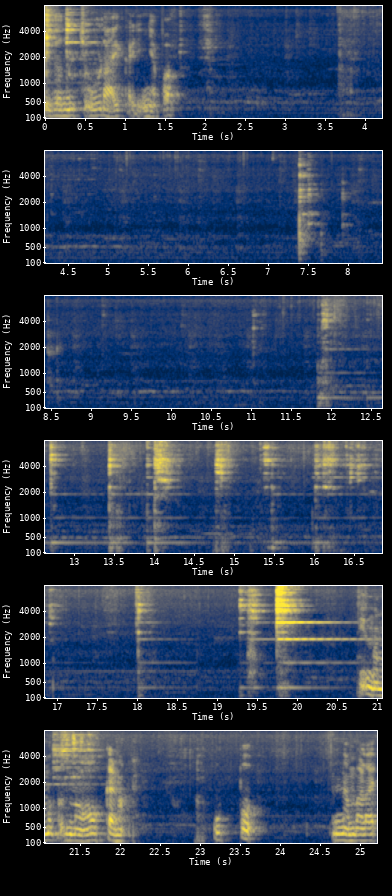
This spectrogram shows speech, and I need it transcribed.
ഇതൊന്ന് ചൂടായി കഴിഞ്ഞപ്പോൾ നമുക്ക് നോക്കണം. ഉപ്പ് നമ്മളെ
